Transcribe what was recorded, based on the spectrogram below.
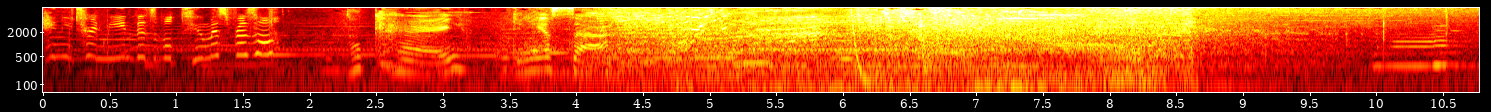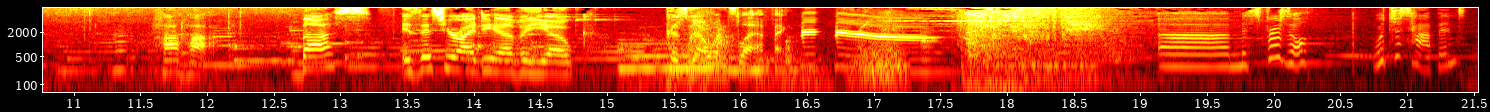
Can you turn me invisible too, Miss Frizzle? Okay, give me a sec. Haha. Thus, is this your idea of a yolk? Because no one's laughing. Uh, Miss Frizzle, what just happened?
